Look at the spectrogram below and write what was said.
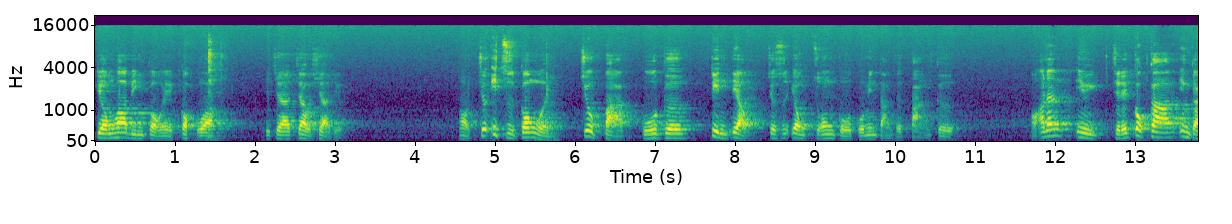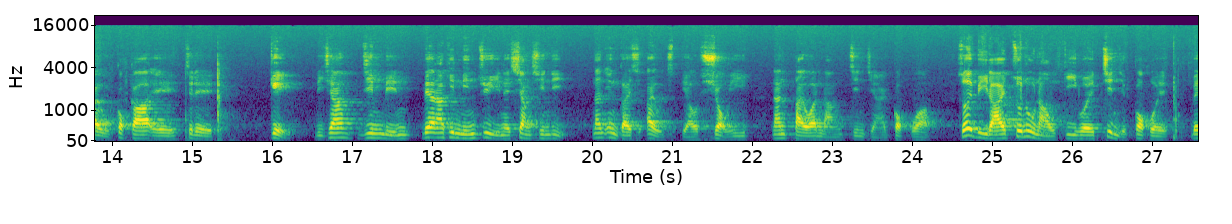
中华民国的国歌，一家叫下的，哦，就一纸公文就把国歌定调，就是用中国国民党的党歌。哦，啊，咱因为一个国家应该有国家的这个价，而且人民要安怎去凝聚因的向心力，咱应该是爱有一条属于咱台湾人真正的国歌。所以未来准有若有机会进入国会，要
